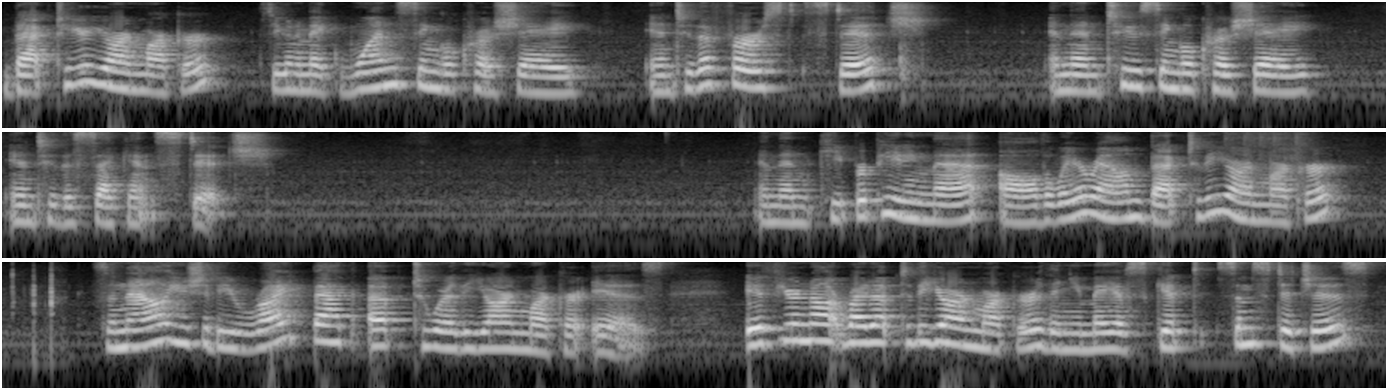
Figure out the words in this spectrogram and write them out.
back to your yarn marker. So you're going to make one single crochet into the first stitch and then two single crochet into the second stitch. And then keep repeating that all the way around back to the yarn marker. So now you should be right back up to where the yarn marker is. If you're not right up to the yarn marker, then you may have skipped some stitches.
